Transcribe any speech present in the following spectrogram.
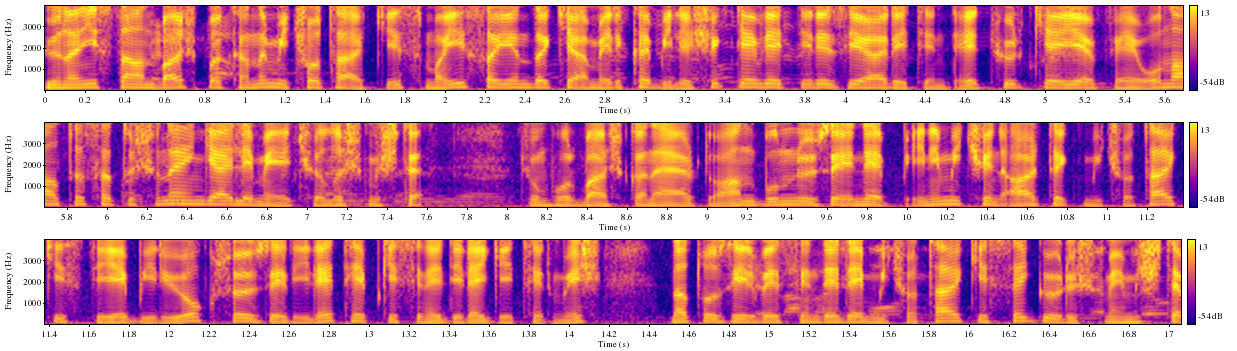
Yunanistan Başbakanı Mitsotakis, Mayıs ayındaki Amerika Birleşik Devletleri ziyaretinde Türkiye'ye F-16 satışını engellemeye çalışmıştı. Cumhurbaşkanı Erdoğan bunun üzerine benim için artık Mitsotakis diye biri yok sözleriyle tepkisini dile getirmiş, NATO zirvesinde de Mitsotakis'le görüşmemişti.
